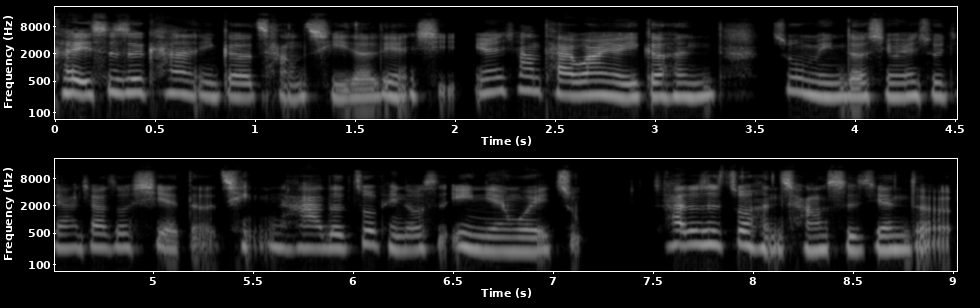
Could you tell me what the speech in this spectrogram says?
可以试试看一个长期的练习，因为像台湾有一个很著名的行为艺术家叫做谢德清，他的作品都是一年为主，他就是做很长时间的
